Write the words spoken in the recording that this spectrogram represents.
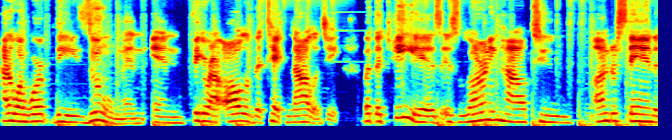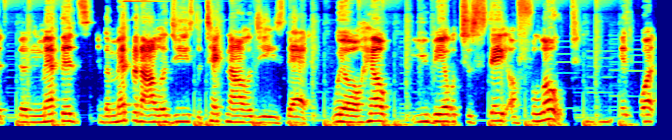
How do I work the Zoom and and figure out all of the technology? But the key is is learning how to understand the, the methods, the methodologies, the technologies that will help you be able to stay afloat. Is what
